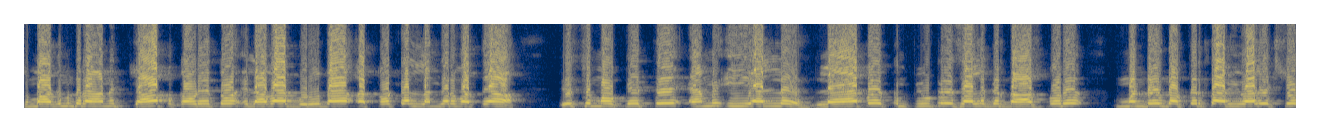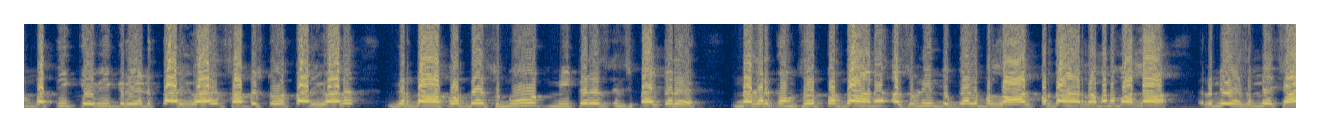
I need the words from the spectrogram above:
ਸਮਾਗਮ ਦੌਰਾਨ ਚਾਹ ਪਕੌੜੇ ਤੋਂ ਇਲਾਵਾ ਗੁਰੂ ਦਾ ਅਟੁੱਟ ਲੰਗਰ ਵਰਤਿਆ। ਇਸ ਮੌਕੇ ਤੇ MEL lab computer cell Gurdaspur ਮੰਡਲ ਦਫ਼ਤਰ Dhariwal 132 KV grade Dhariwal sub store Dhariwal, Gurdaspur ਦੇ ਸਮੂਹ ਮੀਟਰ ਇੰਸਪੈਕਟਰ, ਨਗਰ ਕੌਂਸਲ ਪ੍ਰਧਾਨ ਅਸ਼ਵਨੀ ਦੁੱਗਲ, ਬਲਾਕ ਪ੍ਰਧਾਨ ਰਮਨ ਵਾਲਾ, ਰਮੇਸ਼ ਮੇਛਾ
